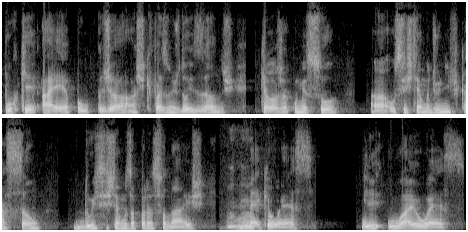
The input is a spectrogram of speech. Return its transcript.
porque a Apple já acho que faz uns dois anos que ela já começou a, o sistema de unificação dos sistemas operacionais uhum. macOS e o iOS.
